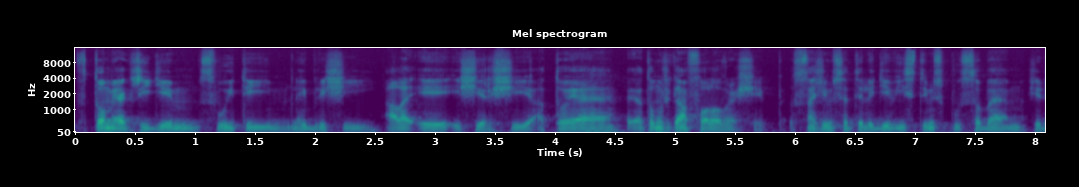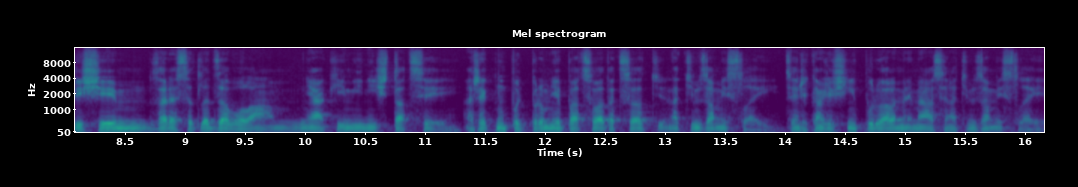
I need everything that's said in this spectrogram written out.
v tom, jak řídím svůj tým nejbližší, ale i, i širší a to je, já tomu říkám followership. Snažím se ty lidi víc tím způsobem, že když jim za deset let zavolám nějakým jiný štaci a řeknu, pojď pro mě pracovat, tak se nad tím zamyslej. Já říkám, že všichni půjdu, ale minimálně se nad tím zamyslej.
